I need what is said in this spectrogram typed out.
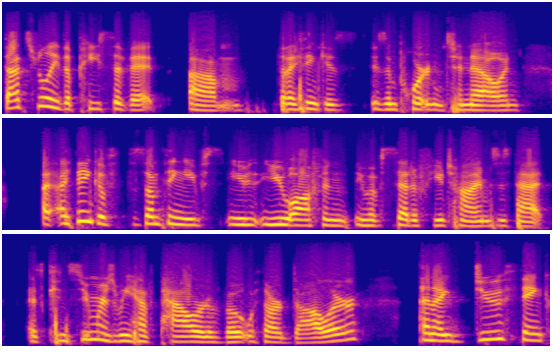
that's really the piece of it um, that I think is is important to know. And I, I think of something you've you you often you have said a few times is that as consumers we have power to vote with our dollar, and I do think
